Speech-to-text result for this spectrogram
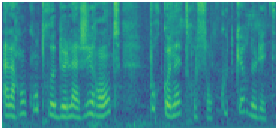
à la rencontre de la gérante pour connaître son coup de cœur de l'été.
